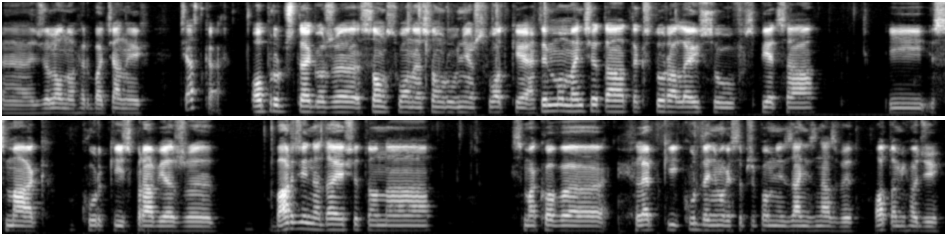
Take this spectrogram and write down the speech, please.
e, zielono-herbacianych ciastkach. Oprócz tego, że są słone, są również słodkie. W tym momencie ta tekstura lejsów z pieca i smak kurki sprawia, że bardziej nadaje się to na smakowe chlebki. Kurde, nie mogę sobie przypomnieć za nic nazwy. O to mi chodzi.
